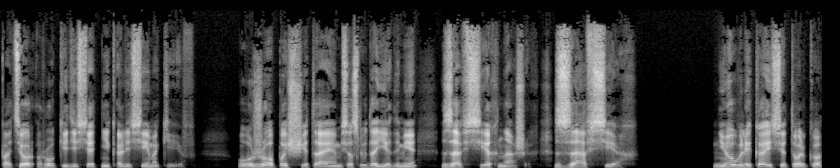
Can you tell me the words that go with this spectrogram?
потер руки десятник Алексей Макеев. «Уже посчитаемся с людоедами за всех наших, за всех!» «Не увлекайся только»,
